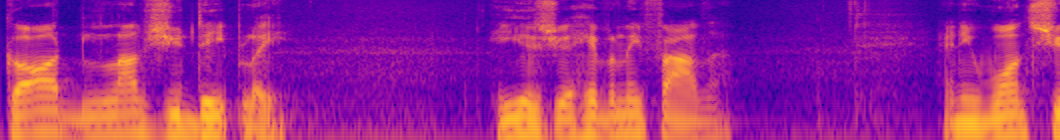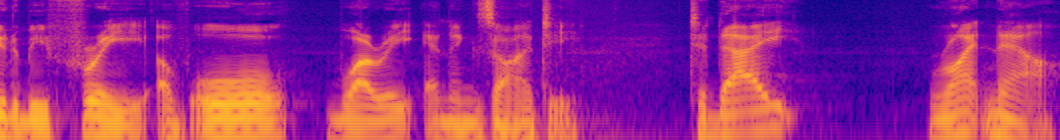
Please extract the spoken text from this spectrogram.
God loves you deeply. He is your Heavenly Father, and He wants you to be free of all worry and anxiety. Today, right now,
